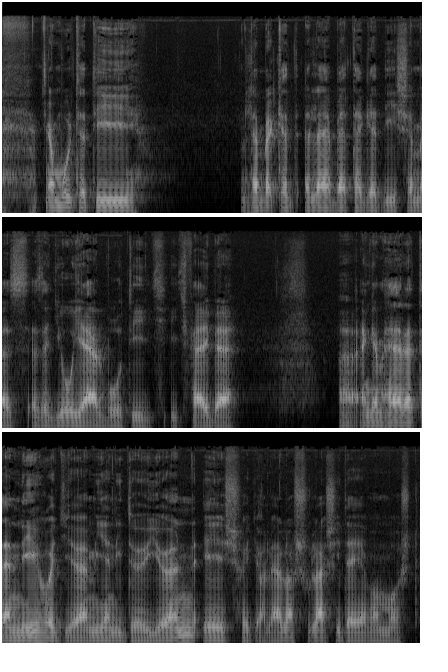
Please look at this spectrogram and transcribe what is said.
A múlt heti lebetegedésem, ez, ez egy jó jel volt így, így fejbe engem helyre tenni, hogy milyen idő jön, és hogy a lelassulás ideje van most.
